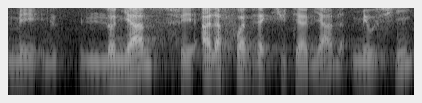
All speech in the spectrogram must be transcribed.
Mais l'ONIAM fait à la fois des activités amiables, mais aussi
